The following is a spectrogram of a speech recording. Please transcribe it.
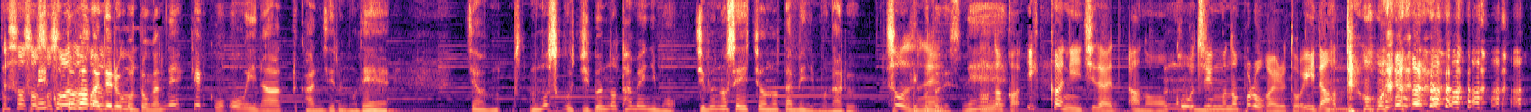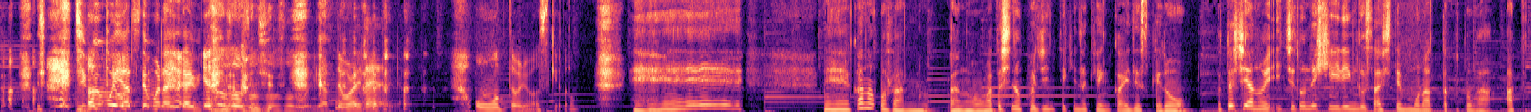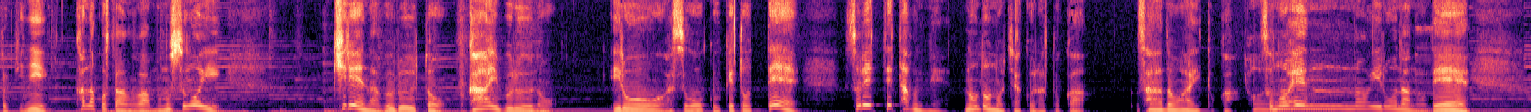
そうそうね、言葉が出るこうんとがね、結構多いなって感じるのでじゃあもものすごく自分のためにも自分の成長のためにもなるそうですね。とですね。もうなんか一家に一台あの、うん。コーチングのプロがいるといいなって思いながら、自分もやってもらいたいみたいなそうそうそうそうそうやってもらいたいな思っておりますけど。へえ。ねえかなこさんあの私の個人的な見解ですけど私あの一度ねヒーリングさせてもらったことがあった時にかなこさんはものすごい綺麗なブルーと深いブルーの色がすごく受け取ってそれって多分ね喉のチャクラとかサードアイとかその辺の色なので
